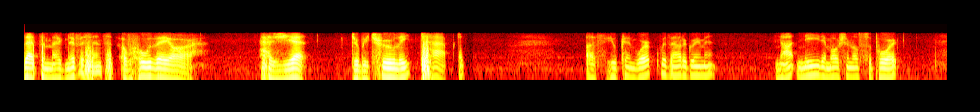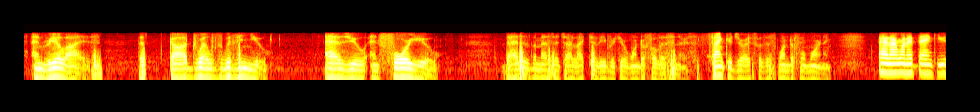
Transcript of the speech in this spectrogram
That the magnificence of who they are has yet to be truly tapped. If you can work without agreement, not need emotional support, and realize that God dwells within you, as you, and for you. That is the message I like to leave with your wonderful listeners. Thank you, Joyce, for this wonderful morning. And I want to thank you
